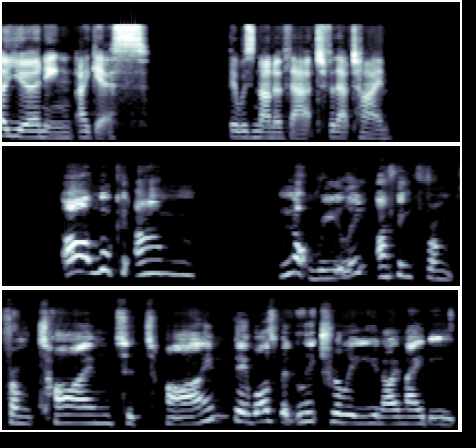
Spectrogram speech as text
a yearning, I guess. There was none of that for that time. Oh, look, um, not really. I think from from time to time there was, but literally, you know, maybe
